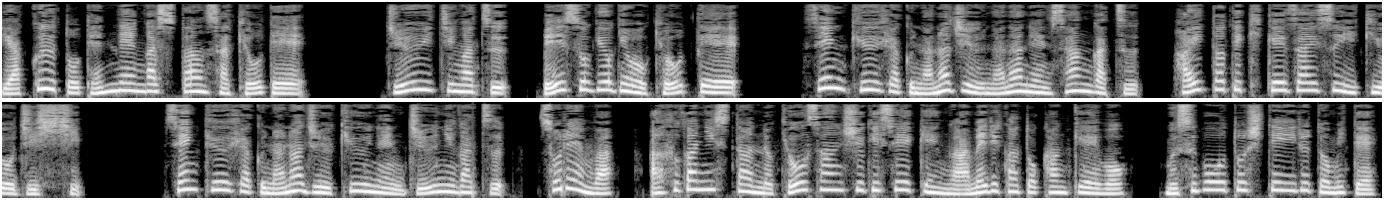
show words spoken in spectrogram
ヤクート天然ガス探査協定。11月、米ソ漁業協定。1977年3月、排他的経済水域を実施。1979年12月、ソ連はアフガニスタンの共産主義政権がアメリカと関係を結ぼうとしているとみて、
